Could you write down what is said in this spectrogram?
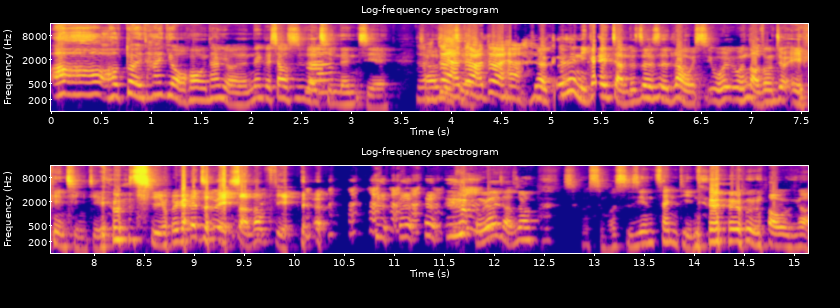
哦哦哦，对他有哦，他有的那个消失的情人节。对啊，对啊，对啊。对，可是你刚才讲的真的是让我我我脑中就 A 片情节，对不起，我刚才真没想到别的。我刚才想说什么时间暂停？问号问号。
